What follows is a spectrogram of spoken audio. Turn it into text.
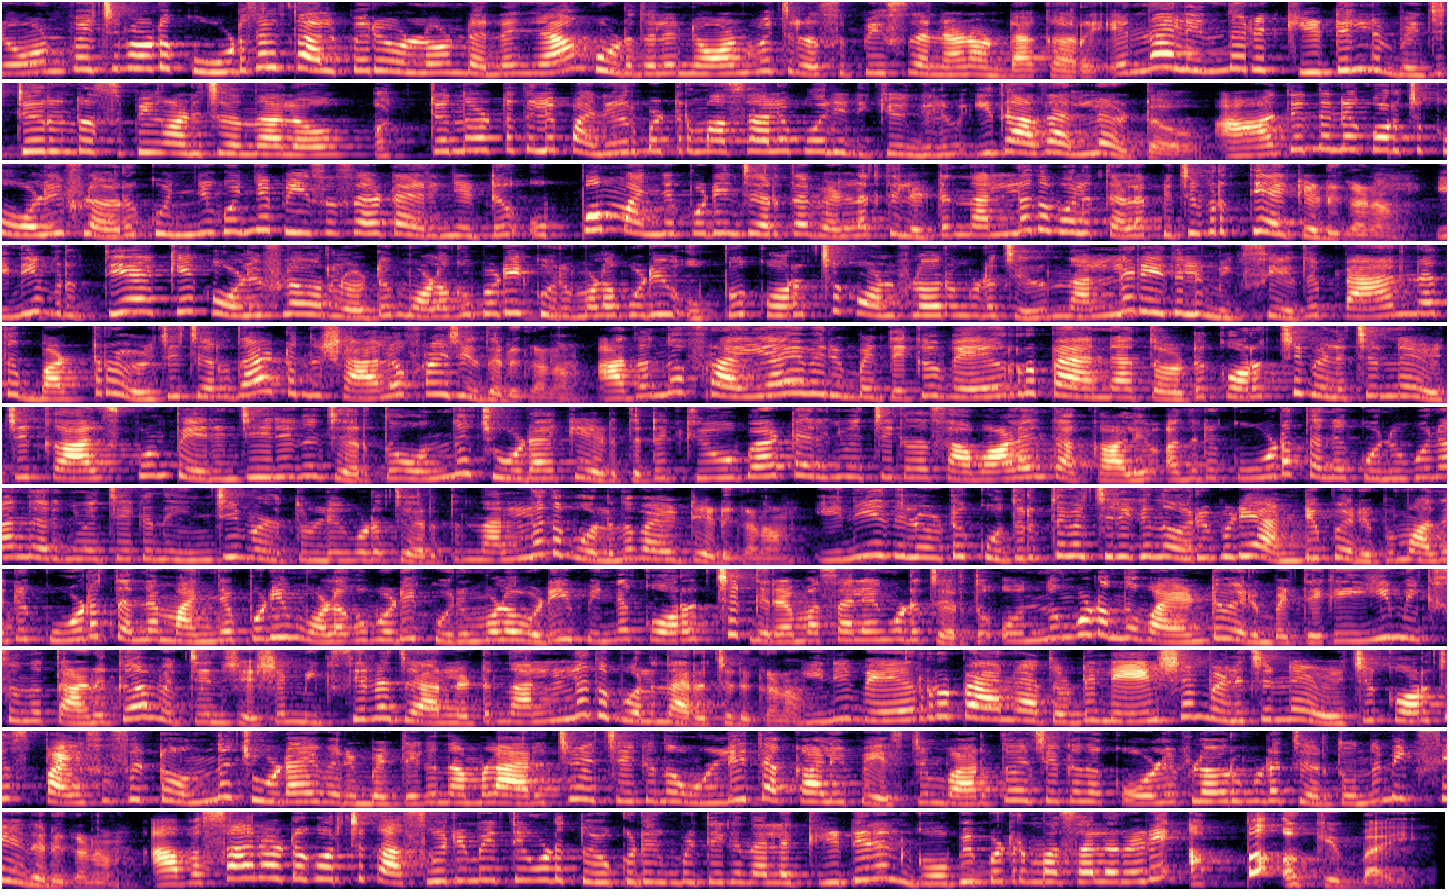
Non വെജിനോട് കൂടുതൽ താല്പര്യം ഉള്ളതുകൊണ്ട് തന്നെ ഞാൻ കൂടുതൽ നോൺ വെജ് റെസിപ്പീസ് തന്നെയാണ് ഉണ്ടാക്കാറ്. എന്നാൽ ഇന്നൊരു കിഡിലും വെജിറ്റേറിയൻ റെസിപ്പി കാണിച്ചു തന്നാലോ? ഒറ്റനോട്ടത്തിൽ പനീർ ബട്ടർ മസാല പോലെ ഇരിക്കുമെങ്കിലും ഇത് അതല്ല കേട്ടോ. ആദ്യം തന്നെ കുറച്ച് കോളിഫ്ലവർ കുഞ്ഞു കുഞ്ഞു പീസസ് ആയിട്ട് അരിഞ്ഞിട്ട് ഉപ്പും മഞ്ഞപ്പൊടിയും ചേർത്ത വെള്ളത്തിലിട്ട് നല്ലതുപോലെ തിളപ്പിച്ച് വൃത്തിയാക്കി എടുക്കണം. ഇനി വൃത്തിയാക്കിയ കോളിഫ്ലവറിലോട്ട് മുളക് പൊടി കുരുമുളക് പൊടി ഉപ്പ് കുറച്ച് കോൺഫ്ലവറും കൂടെ ചെയ്ത് നല്ല രീതിയിൽ മിക്സ് ചെയ്ത് പാനിനകത്ത് ബട്ടർ ഒഴിച്ച് ചെറുതായിട്ടൊന്ന് ഷാലോ ഫ്രൈ ചെയ്തെടുക്കണം. അതൊന്ന് ഫ്രൈ ആയി വരുമ്പോഴത്തേക്ക് വേറൊരു പാനിനകത്തോട്ട് കുറച്ച് വെളിച്ചെണ്ണ ഒഴിച്ച് കാൽ സ്പൂൺ പെരിഞ്ചീരകം ചേർത്ത് ഒന്ന് ചൂടാക്കി എടുത്തിട്ട് ക്യൂബായിട്ട് അരിഞ്ഞു വെച്ചേക്കുന്ന സവാളയും തക്കാളിയും അതിന്റെ കൂടെ തന്നെ കുനുകുനാന്ന് അരിഞ്ഞു വെച്ചേക്കുന്ന ഇഞ്ചി വെളുത്തുള്ളിയും കൂടെ ചേർത്ത് നല്ലതുപോലെ ഒന്ന് വഴറ്റിയെടുക്കണം. ഇനി ഇതിലോട്ട് കുതിർത്ത് വെച്ചിരിക്കുന്ന ഒരു പിടി അണ്ടിപ്പരിപ്പും അതിന്റെ കൂടെ തന്നെ മഞ്ഞപ്പൊടി മുളക് പൊടി കുരുമുളക് പൊടി പിന്നെ കുറച്ച് ഗരം മസാലയും കൂടെ ചേർത്ത് ഒന്നും കൂടെ ഒന്ന് വഴണ്ട് വരുമ്പോഴത്തേക്ക് ഈ മിക്സ് ഒന്ന് തണുക്കാൻ വെച്ചതിന് ശേഷം മിക്സിയുടെ ജാറിലിട്ട് നല്ലതുപോലെ നരച്ചെടുക്കണം. ഇനി വേറൊരു പാനകത്തോട്ട് ലേശം വെളിച്ചെണ്ണ ഒഴിച്ച് കുറച്ച് സ്പൈസസ് ഇട്ട് ഒന്ന് ചൂടായി വരുമ്പോഴത്തേക്ക് നമ്മൾ അരച്ചു വെച്ചേക്കുന്ന ഉള്ളി തക്കാളി പേസ്റ്റും വറുത്ത് വെച്ചേക്കുന്ന കോളിഫ്ലവറും കൂടെ ചേർത്ത് ഒന്ന് മിക്സ് ചെയ്തെടുക്കണം. അവസാനമായിട്ട് കുറച്ച് കസൂരി മെത്തിയും കൂടെ തൂക്കിടുമ്പോഴത്തേക്ക് നല്ല കിടിലൻ ഗോപി ബട്ടർ മസാല റെഡി അപ്പൊ ഓക്കെ ബൈ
